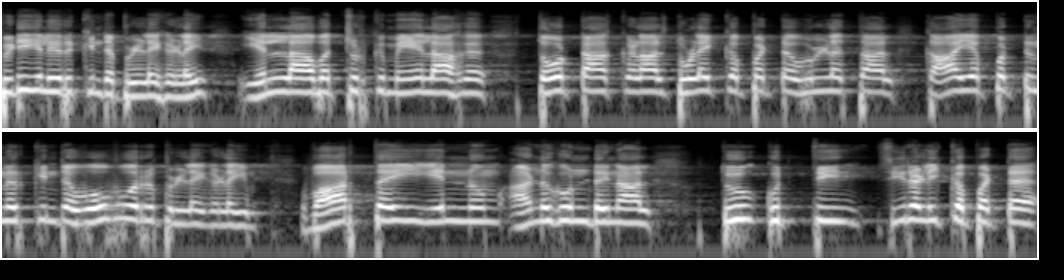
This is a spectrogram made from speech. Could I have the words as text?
பிடியில் இருக்கின்ற பிள்ளைகளை எல்லாவற்றிற்கும் மேலாக தோட்டாக்களால் துளைக்கப்பட்ட உள்ளத்தால் காயப்பட்டு நிற்கின்ற ஒவ்வொரு பிள்ளைகளையும் வார்த்தை என்னும் அணுகுண்டினால் தூ குத்தி சீரழிக்கப்பட்ட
